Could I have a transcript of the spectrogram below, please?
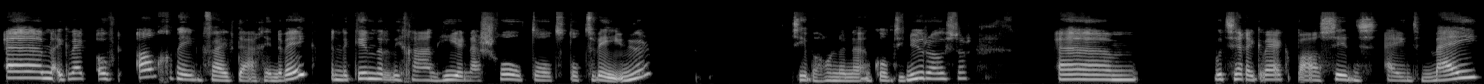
um, nou, ik werk over het algemeen vijf dagen in de week. En de kinderen die gaan hier naar school tot, tot twee uur. Ze hebben gewoon een, een continu rooster. Um, ik moet zeggen, ik werk pas sinds eind mei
